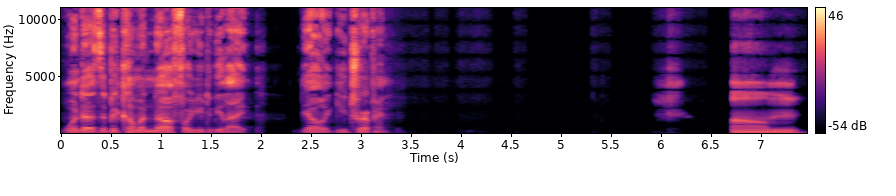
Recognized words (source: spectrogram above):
when does it become enough for you to be like, "Yo, you tripping"? Um,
